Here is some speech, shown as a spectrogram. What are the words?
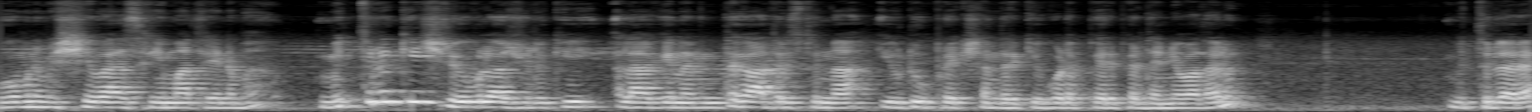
ఓం నమ శివ శ్రీమాత్రే నమ. మిత్రులకి శ్రీవులాజులకి అలాగే నన్ను ఇంతగా ఆదరిస్తున్న యూట్యూబ్ ప్రేక్షకులందరికీ కూడా పేరు పేరు ధన్యవాదాలు. మిత్రులారా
